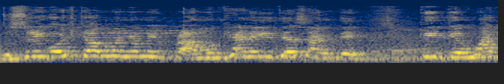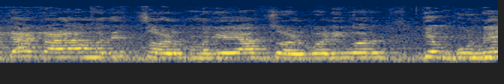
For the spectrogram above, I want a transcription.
दुसरी गोष्ट म्हणजे मी प्रामुख्याने इथे सांगते की जेव्हा त्या काळामध्ये चळ म्हणजे या चळवळीवर जे गुन्हे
